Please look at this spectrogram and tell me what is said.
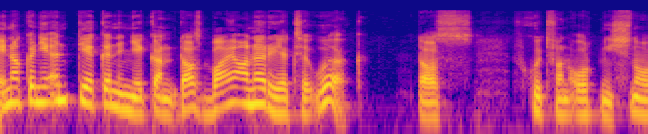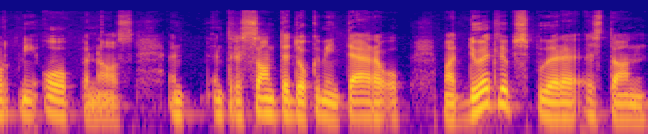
en dan kan jy inteken en jy kan daar's baie ander reekse ook. Daar's goed van Orkney snork nie op en daar's in, interessante dokumentêre op, maar doodloopspore is dan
